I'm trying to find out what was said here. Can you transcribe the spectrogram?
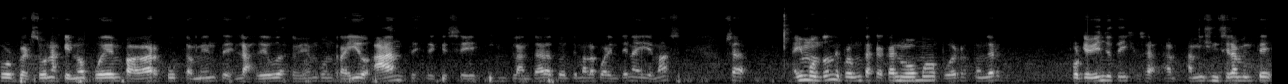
por personas que no pueden pagar justamente las deudas que habían contraído antes de que se implantara todo el tema de la cuarentena y demás? O sea, hay un montón de preguntas que acá no vamos a poder responder, porque bien yo te dije, o sea, a, mí sinceramente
